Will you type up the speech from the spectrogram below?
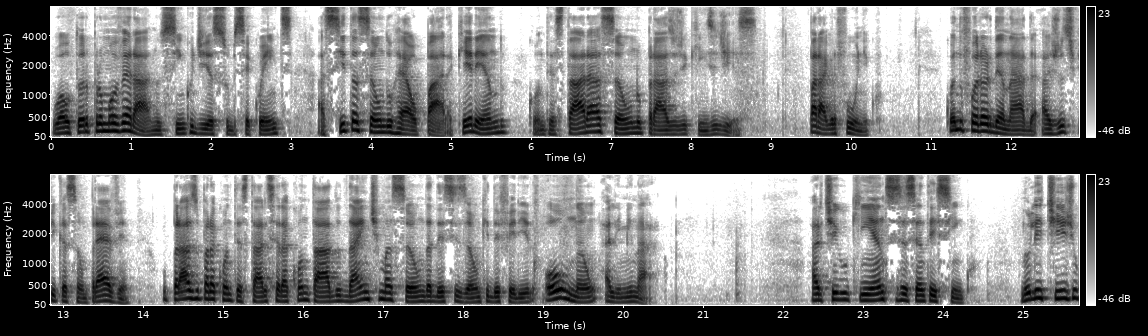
o autor promoverá, nos cinco dias subsequentes, a citação do réu para, querendo, contestar a ação no prazo de 15 dias. Parágrafo único. Quando for ordenada a justificação prévia, o prazo para contestar será contado da intimação da decisão que deferir ou não a liminar. Artigo 565. No litígio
